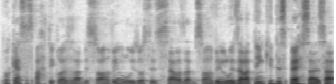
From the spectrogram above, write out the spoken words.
Porque essas partículas absorvem luz, ou seja, se elas absorvem luz, ela tem que dispersar essa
